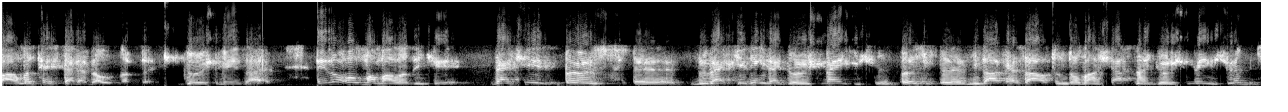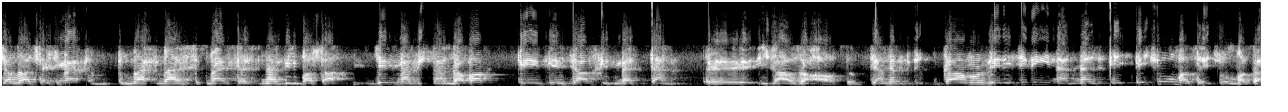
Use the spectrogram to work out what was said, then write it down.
bağlı test tələb olunurdu görüşməyə dair. Elə olmamalıdır ki, vəkil öz e, müvəkkili ilə görüşmək öz e, müdafiəsi altında olan şəxslə görüşmək üçün cəza çəkmə müəssisəsinə birbaşa getməmişdən qabaq penitensiar xidmətdən e, icazə alsın. Yəni qanunvericiliklə heç olmasa heç olmasa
